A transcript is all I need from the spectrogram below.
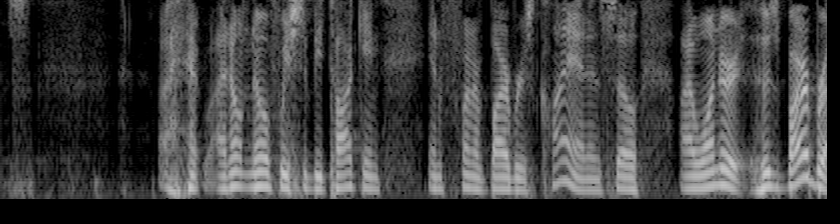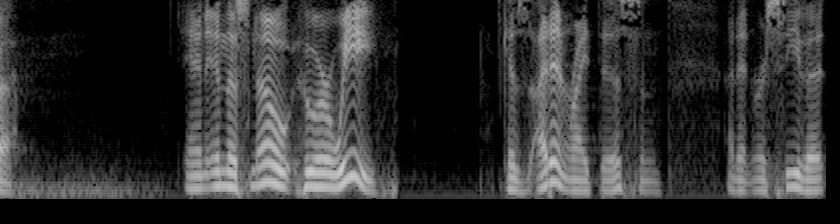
this? I, I don't know if we should be talking in front of Barbara's client. And so I wonder, who's Barbara? And in this note, who are we? Because I didn't write this and I didn't receive it.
